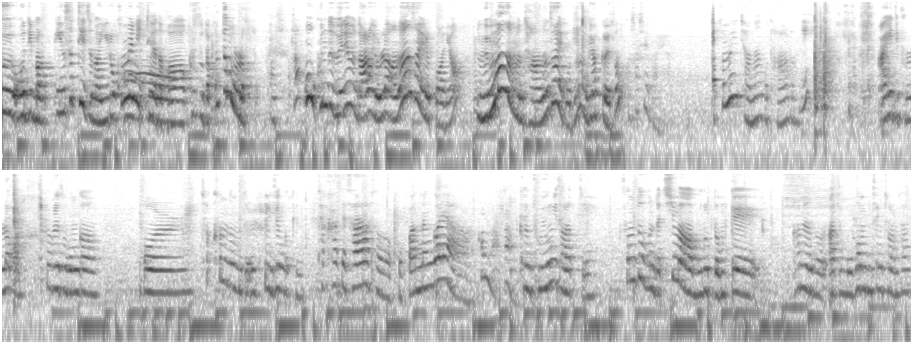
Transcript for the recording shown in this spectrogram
그 어디 막 인스티즈 막 이런 커뮤니티에다가 그래서 나 깜짝 놀랐어. 아 진짜? 어 근데 왜냐면 나랑 연락 안 하는 사이일 거 아니야? 웬만하면 다 아는 사이거든 우리 학교에서. 그거 사실 나야. 나 커뮤니티 안 하는 거 다 알아. 아이디 불러봐. 그래서 뭔가 헐 착한 놈들 이 생각했네. 착하게 살아서 복 받는 거야. 그건 맞아. 그냥 조용히 살았지. 선도분들 치마 무릎 넘게 하면서 아주 모범생처럼 살았어.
